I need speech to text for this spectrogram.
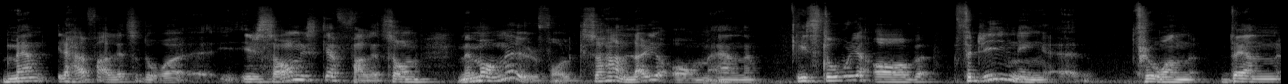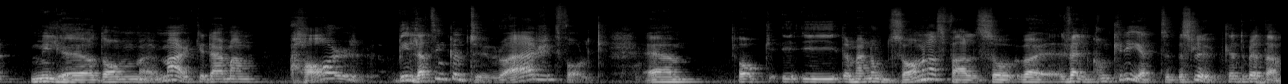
men i det här fallet, så då, eh, i det samiska fallet, som med många urfolk, så handlar det ju om en historia av fördrivning eh, från den miljö, de marker där man har bildat sin kultur och är sitt folk. Ehm, och i, i de här nordsamernas fall så var det ett väldigt konkret beslut. Kan du inte berätta?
